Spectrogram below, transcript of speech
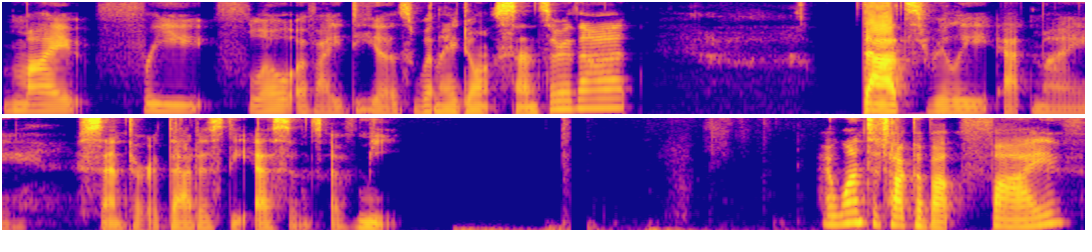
my free flow of ideas when i don't censor that that's really at my center. That is the essence of me. I want to talk about five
